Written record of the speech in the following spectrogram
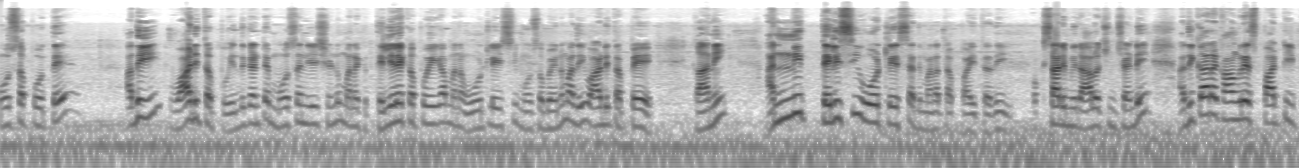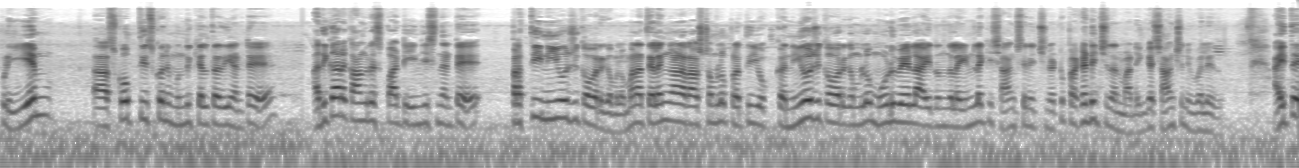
మోసపోతే అది వాడి తప్పు. ఎందుకంటే మోసం చేసిండు మనకు తెలియలేకపోయిగా మనం ఓట్లేసి మోసపోయినాం అది వాడి తప్పే. కానీ అన్నీ తెలిసి ఓట్లేస్తే అది మన తప్పు అవుతుంది. ఒకసారి మీరు ఆలోచించండి. అధికార కాంగ్రెస్ పార్టీ ఇప్పుడు ఏం స్కోప్ తీసుకొని ముందుకెళ్తుంది అంటే అధికార కాంగ్రెస్ పార్టీ ఏం చేసిందంటే ప్రతి నియోజకవర్గంలో మన తెలంగాణ రాష్ట్రంలో ప్రతి ఒక్క నియోజకవర్గంలో మూడు వేల ఐదు వందల ఇండ్లకి శాంక్షన్ ఇచ్చినట్టు ప్రకటించిందనమాట ఇంకా శాంక్షన్ ఇవ్వలేదు. అయితే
